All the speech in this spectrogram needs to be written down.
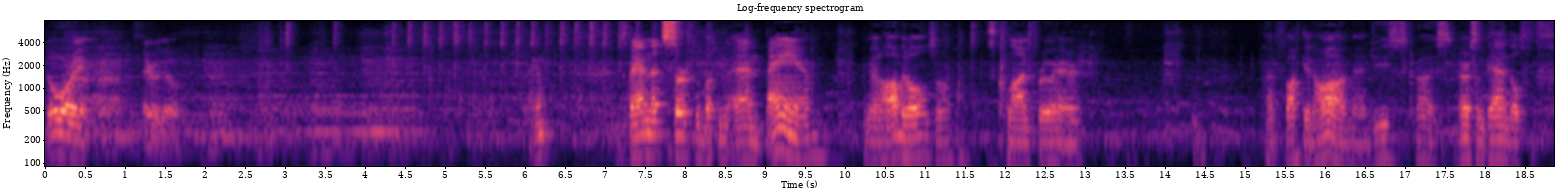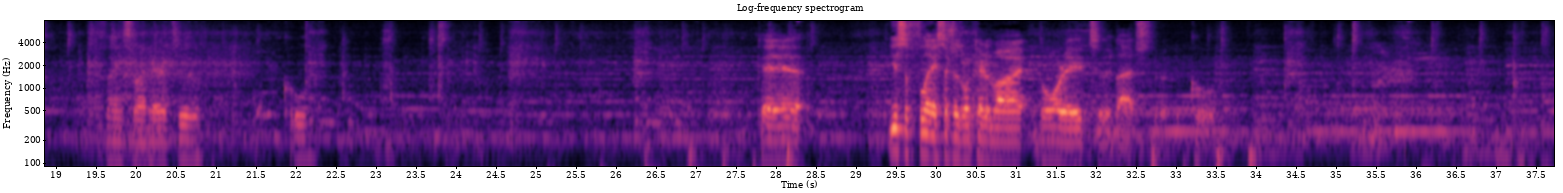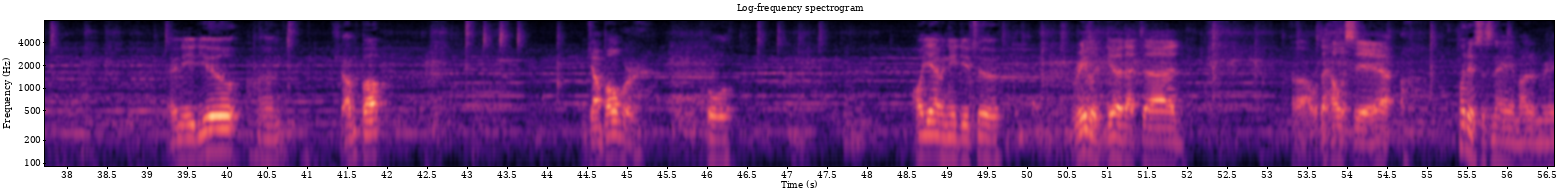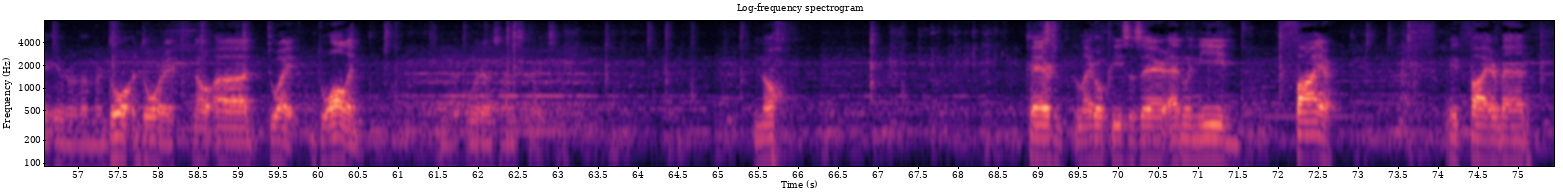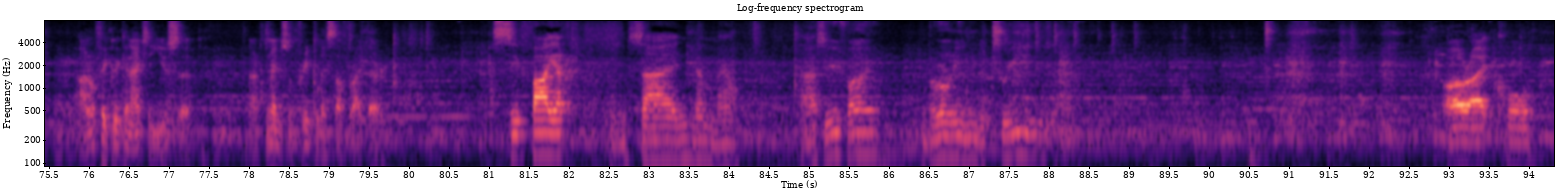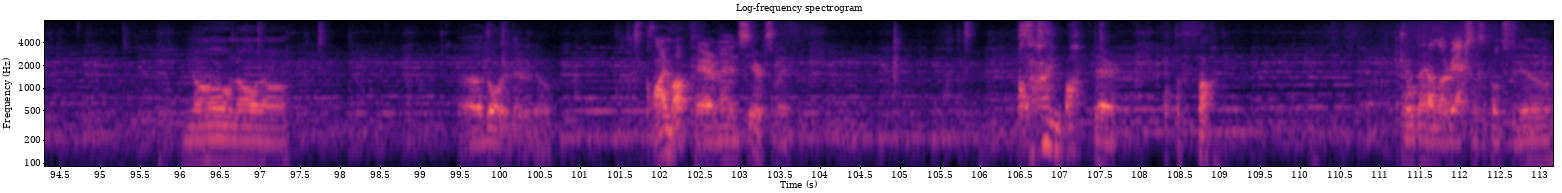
Dori. Dori. There we go. Bam. Spam that circle button and bam. We got a hobbit hole, so let's climb through here. That fucking hard, man. Jesus Christ. There's some Gandalf things right here, too. Cool. Okay. Use of flail such as one carried by Dori to latch. Cool. I need you. And jump up. Jump over. Cool. Oh yeah, we need you too. Really good at uh, uh what the hell is it? What is his name? I don't really even remember. Dor Dori. No, uh Dwight. Dwalin. What else? No. Okay, there's Lego pieces there, and we need fire. We need fire, man. I don't think we can actually use it. Maybe some free play stuff right there. See fire inside the mouth. I see fire burning the trees. Alright, cool. No, no, no. Uh, door, there we go. Climb up here, man, seriously. Climb up there. What the fuck? Okay, what the hell are reactions supposed to do?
